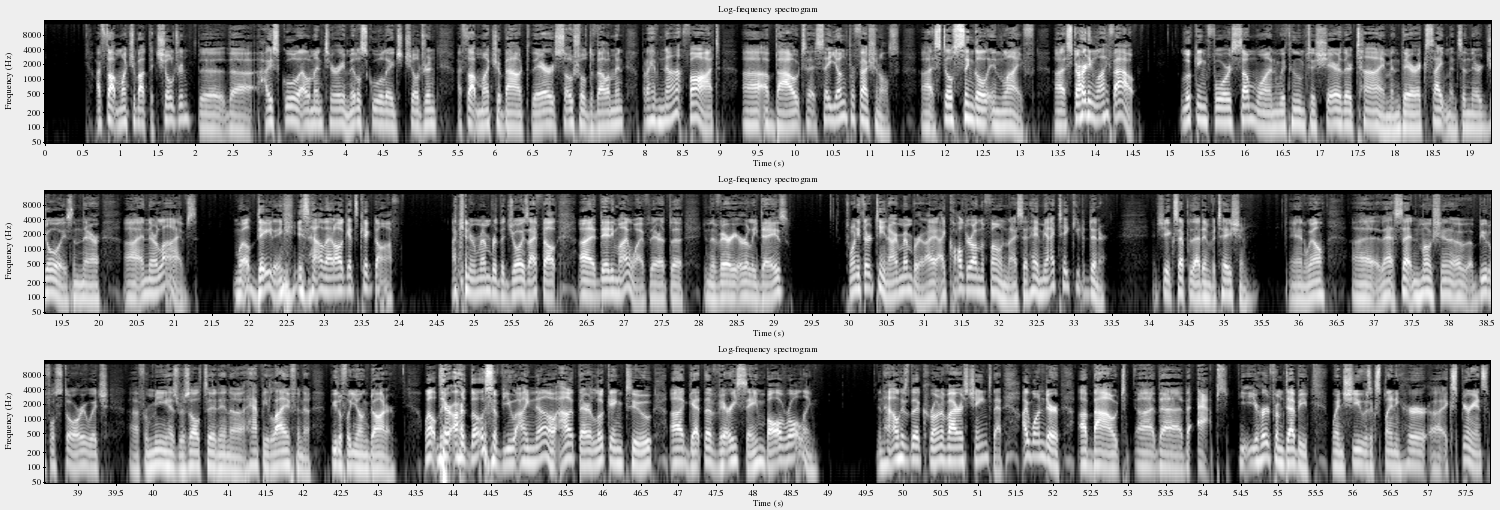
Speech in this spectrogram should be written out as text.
I've thought much about the children, the the high school, elementary, middle school age children. I've thought much about their social development, but I have not thought uh, about, uh, say, young professionals uh, still single in life, uh, starting life out looking for someone with whom to share their time and their excitements and their joys and their uh, and their lives. Well, dating is how that all gets kicked off. I can remember the joys I felt uh, dating my wife there at the in the very early days. 2013, I remember it. I, I called her on the phone and I said, "Hey, may I take you to dinner?" And she accepted that invitation. And well, uh, that set in motion a, a beautiful story, which uh, for me has resulted in a happy life and a beautiful young daughter. Well, there are those of you I know out there looking to uh, get the very same ball rolling. And how has the coronavirus changed that? I wonder about uh, the the apps. You heard from Debbie when she was explaining her uh, experience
